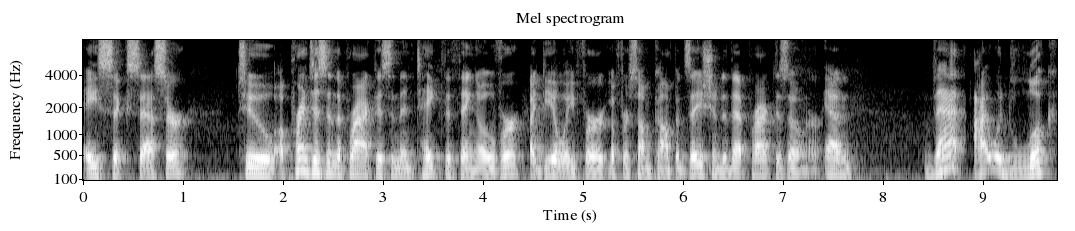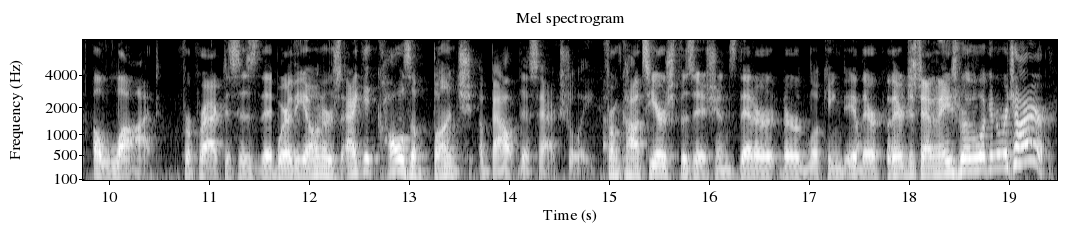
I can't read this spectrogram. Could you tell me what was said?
a successor to apprentice in the practice and then take the thing over, ideally for for some compensation to that practice owner. And that I would look a lot for practices that where the owners I get calls a bunch about this actually from concierge physicians that are they're looking to, they're they're just at an age where they're looking to retire.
